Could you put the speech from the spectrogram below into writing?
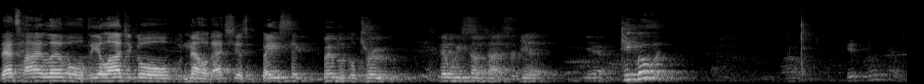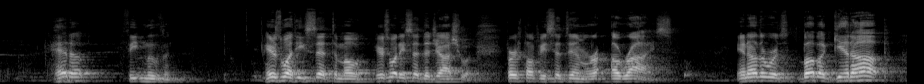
that's high level theological. No, that's just basic biblical truth that we sometimes forget. Yeah. Keep moving. Wow. Keep moving. Head up, feet moving. Here's what he said to Mo. Here's what he said to Joshua. First off, he said to him, "Arise." In other words, Bubba, get up.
